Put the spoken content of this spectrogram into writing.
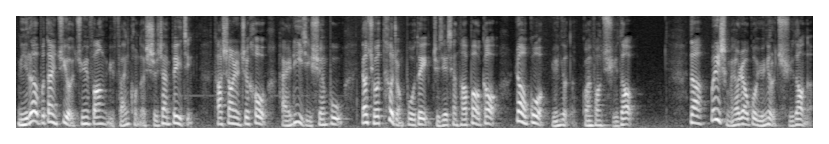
米勒不但具有军方与反恐的实战背景，他上任之后还立即宣布要求特种部队直接向他报告，绕过原有的官方渠道。那为什么要绕过原有的渠道呢？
